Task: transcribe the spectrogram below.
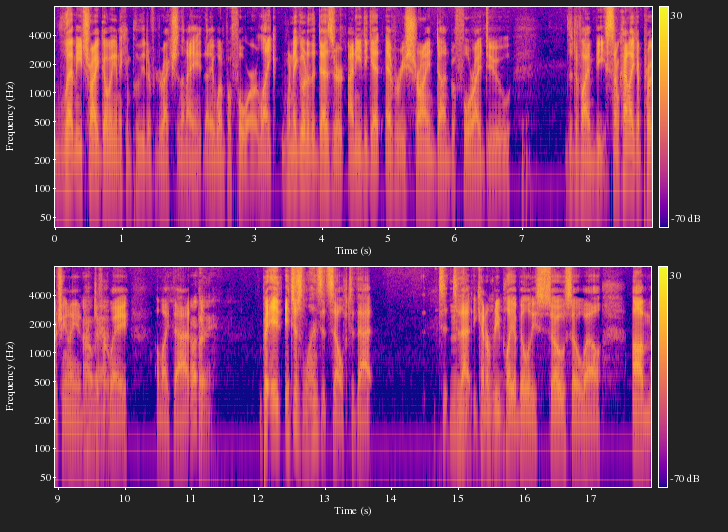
let me try going in a completely different direction than I that I went before. Like when I go to the desert, I need to get every shrine done before I do the divine beast. So I'm kind of like approaching it in a Oh, different man. way. I'm like that, Okay. but but it, it just lends itself to that to, to that kind of mhm. replayability so so well. Um,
